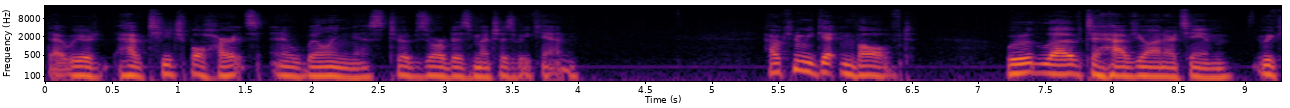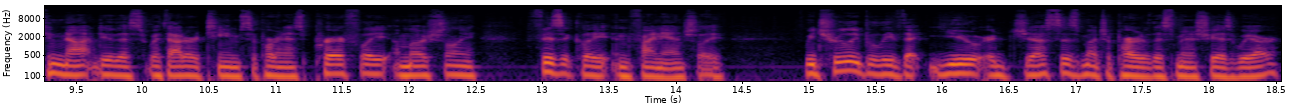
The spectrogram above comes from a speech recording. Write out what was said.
that we would have teachable hearts and a willingness to absorb as much as we can. How can we get involved? We would love to have you on our team. We cannot do this without our team supporting us prayerfully, emotionally, physically, and financially. We truly believe that you are just as much a part of this ministry as we are,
